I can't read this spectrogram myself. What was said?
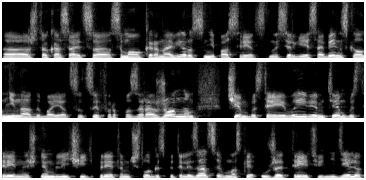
э, что касается самого коронавируса непосредственно, Сергей Собянин сказал, не надо бояться цифр по зараженным. Чем быстрее выявим, тем быстрее начнем лечить. При этом число госпитализаций в Москве уже третью неделю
